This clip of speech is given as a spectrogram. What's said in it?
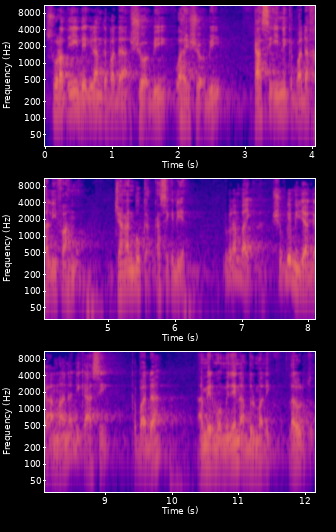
Surat ini dia bilang kepada Syu'bi, wahai Syu'bi, kasih ini kepada khalifahmu. Jangan buka, kasih ke dia. Dia bilang baiklah. Syubi menjaga amanah dikasih kepada Amir Mu'minin Abdul Malik. Lalu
